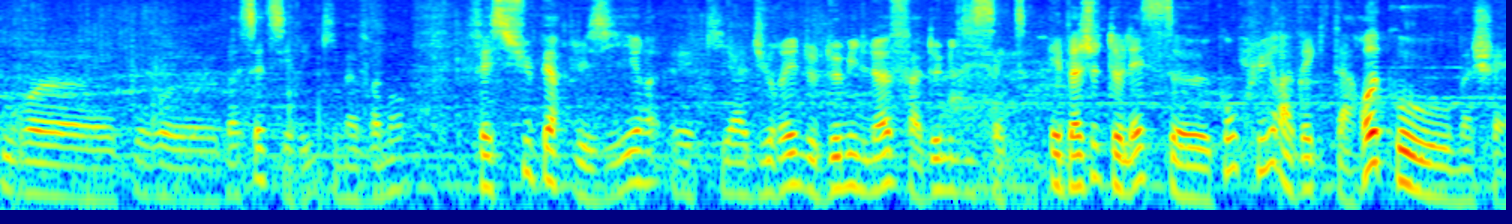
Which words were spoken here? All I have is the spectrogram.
pour, pour bah, cette série qui m'a vraiment fait super plaisir et qui a duré de 2009 à 2017. Et ben je te laisse conclure avec ta reco, ma chère.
